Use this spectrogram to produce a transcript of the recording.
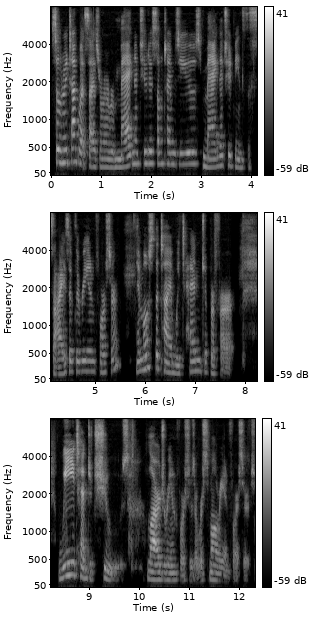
So when we talk about size, remember magnitude is sometimes used. Magnitude means the size of the reinforcer. And most of the time we tend to prefer, we tend to choose large reinforcers over small reinforcers.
